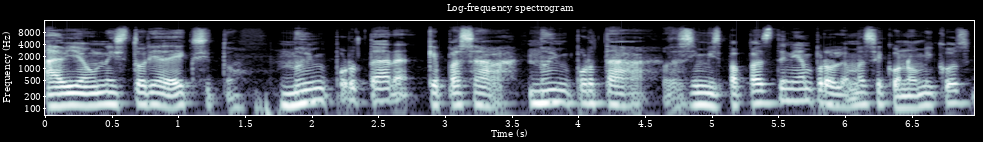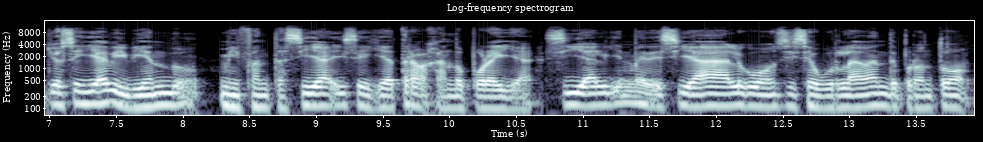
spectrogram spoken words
había una historia de éxito no importara qué pasaba, no importaba. O sea, si mis papás tenían problemas económicos, yo seguía viviendo mi fantasía y seguía trabajando por ella. Si alguien me decía algo, si se burlaban de pronto,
